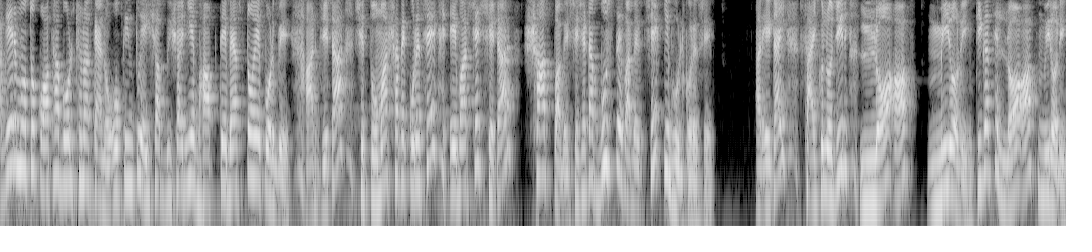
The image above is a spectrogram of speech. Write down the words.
আগের মতো কথা বলছো না কেন? ও কিন্তু এইসব বিষয় নিয়ে ভাবতে ব্যস্ত হয়ে পড়বে। আর যেটা সে তোমার সাথে করেছে, এবার সে সেটার স্বাদ পাবে। সে সেটা বুঝতে পাবে সে কি ভুল করেছে। আর এটাই সাইকোলজির ল অফ মিররিং ঠিক আছে? ল অফ মিররিং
